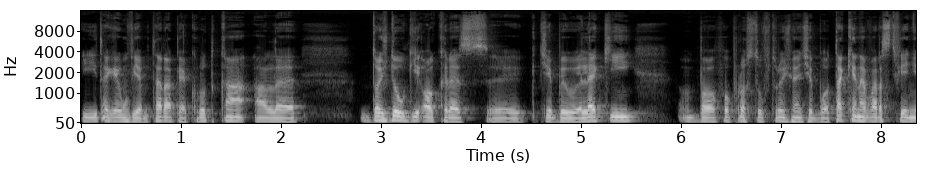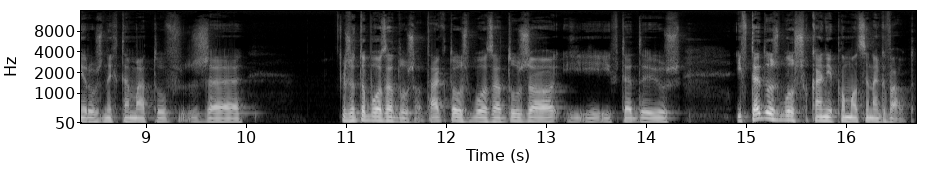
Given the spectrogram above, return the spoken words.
i tak jak mówiłem, terapia krótka, ale dość długi okres, e, gdzie były leki, bo po prostu w którymś momencie było takie nawarstwienie różnych tematów, że, że to było za dużo, tak? To już było za dużo i, i, i wtedy już i wtedy już było szukanie pomocy na gwałt.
